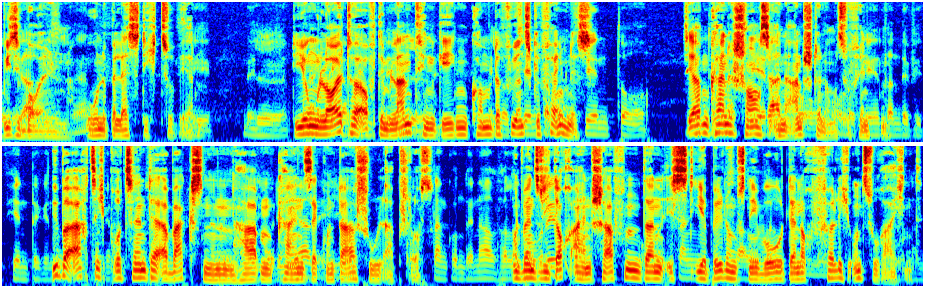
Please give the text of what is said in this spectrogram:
wie sie wollen, ohne belästigt zu werden. Die jungen Leute auf dem Land hingegen kommen dafür ins Gefängnis. Sie haben keine Chance, eine Anstellung zu finden. Über 80 Prozent der Erwachsenen haben keinen Sekundarschulabschluss. Und wenn sie doch einen schaffen, dann ist ihr Bildungsniveau dennoch völlig unzureichend.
